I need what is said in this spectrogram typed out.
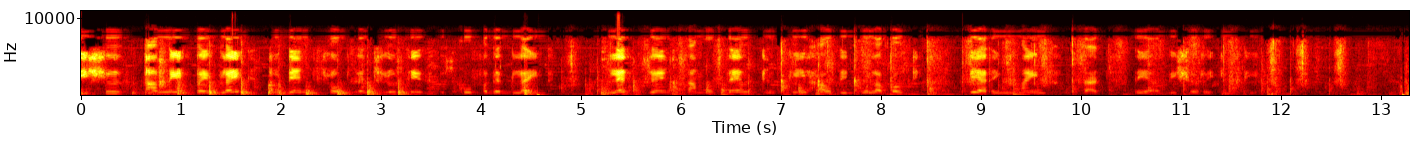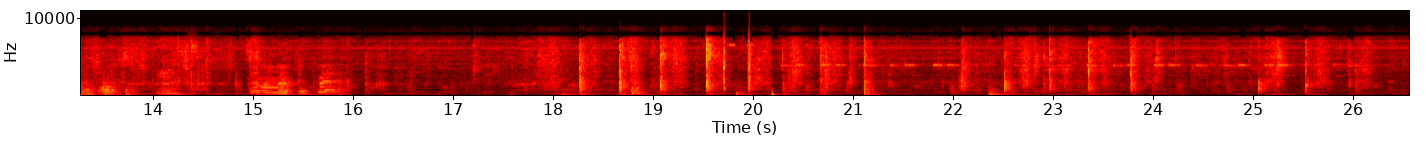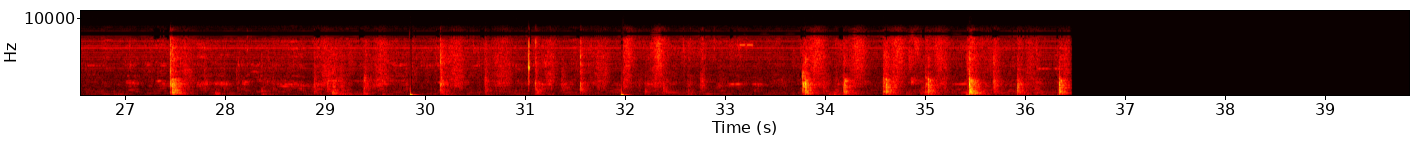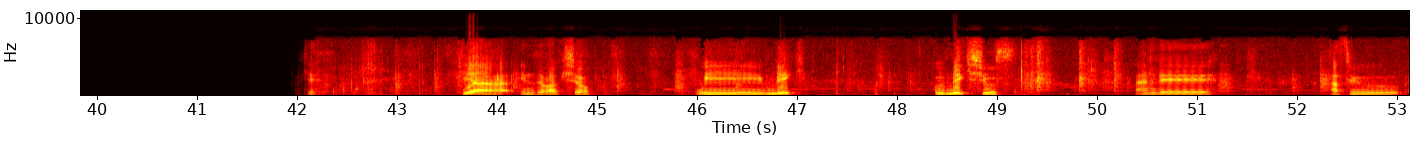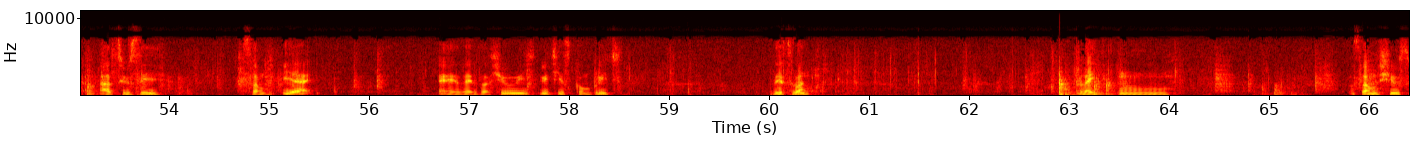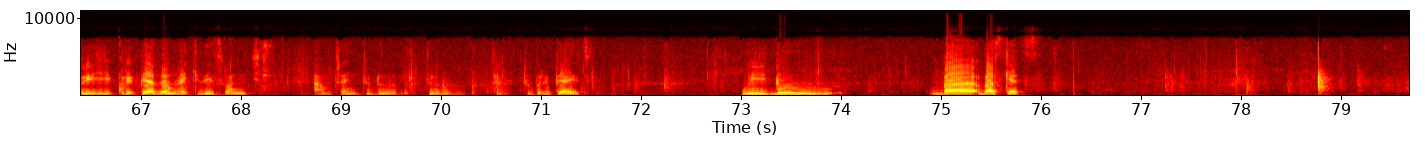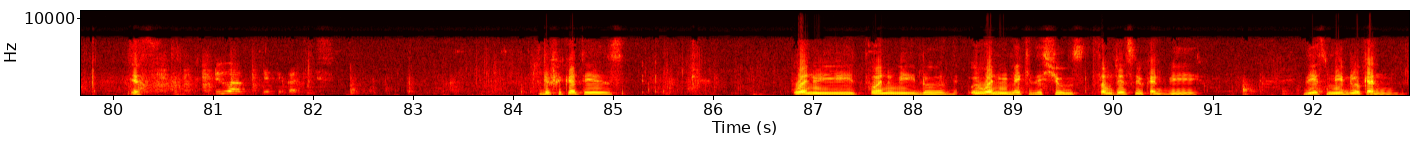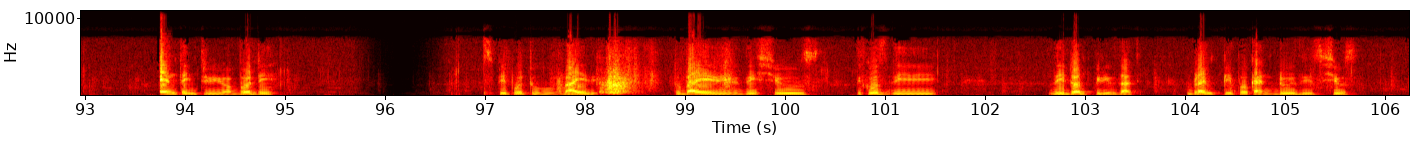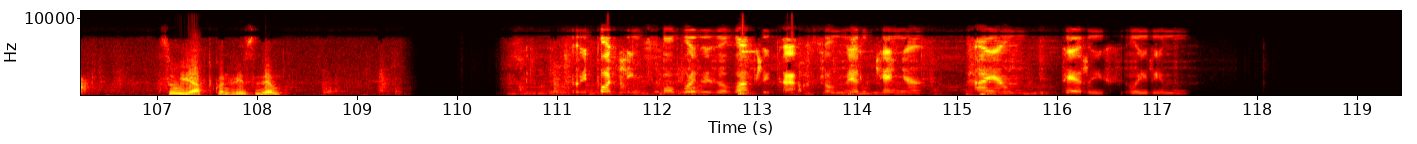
These shoes are made by blind students from St. Lucy's School for the Blind. Let's join some of them and see how they go about bearing in mind that they are visually impaired. Okay. Here in the workshop, we make we make shoes, and uh, as you as you see, some here uh, there is a shoe which, which is complete. This one, like um, some shoes we prepare them like this one, which I'm trying to do to to prepare it we do ba baskets? Yes. Do you have difficulties? difficulties when we when we do when we make these shoes sometimes you can be this needle can enter into your body. People to buy to buy these shoes because they they don't believe that blind people can do these shoes so we have to convince them Reporting for Voices of Africa from Meru, Kenya, I am Paris Oirimu.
